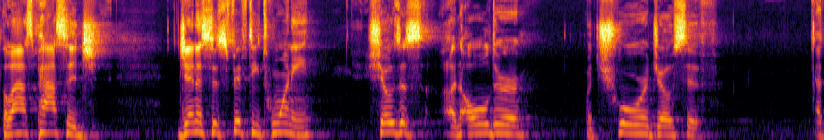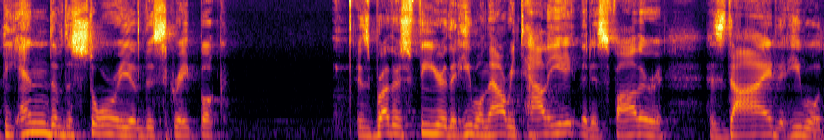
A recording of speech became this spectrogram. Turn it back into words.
The last passage Genesis 50 20 shows us an older, mature Joseph at the end of the story of this great book. His brothers fear that he will now retaliate, that his father has died, that he will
